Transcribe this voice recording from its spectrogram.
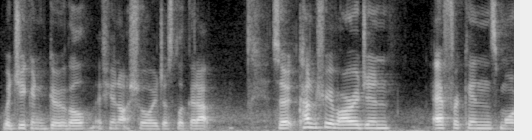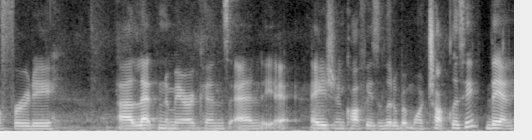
which you can Google if you're not sure, just look it up. So, country of origin, Africans more fruity, uh, Latin Americans and Asian coffees a little bit more chocolatey. Then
